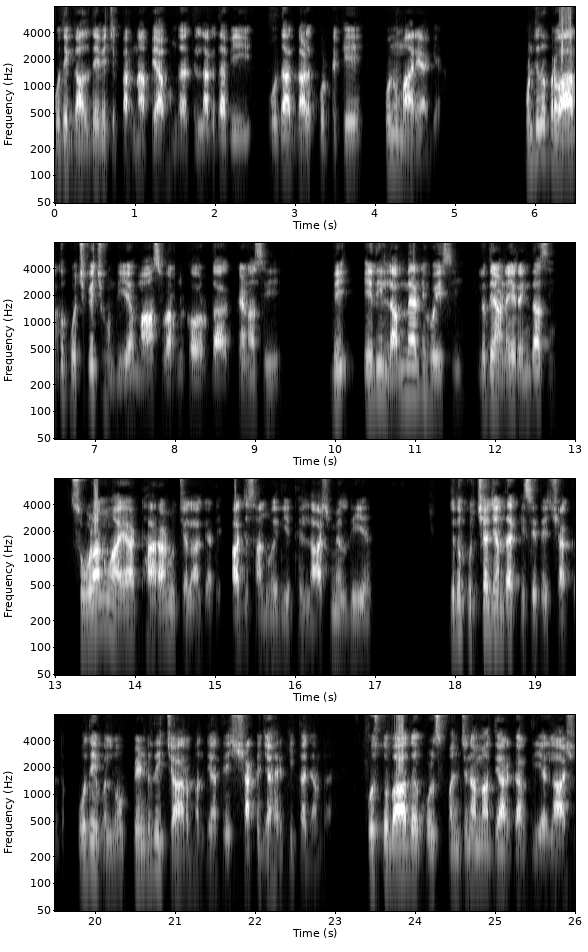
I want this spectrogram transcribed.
ਉਹਦੇ ਗਲ ਦੇ ਵਿੱਚ ਪਰਨਾ ਪਿਆ ਹੁੰਦਾ ਹੈ ਤੇ ਲੱਗਦਾ ਵੀ ਉਹਦਾ ਗਲ ਘੁੱਟ ਕੇ ਉਹਨੂੰ ਮਾਰਿਆ ਗਿਆ। ਹੁਣ ਜਦੋਂ ਪਰਿਵਾਰ ਤੋਂ ਪੁੱਛਗਿੱਛ ਹੁੰਦੀ ਹੈ, ਮਾਂ ਸਵਰਨ ਕੌਰ ਦਾ ਕਹਿਣਾ ਸੀ ਵੀ ਇਹਦੀ ਲਵ ਮੈਰਿਜ ਹੋਈ ਸੀ, ਲੁਧਿਆਣੇ ਰਹਿੰਦਾ ਸੀ 16 ਨੂੰ ਆਇਆ 18 ਨੂੰ ਚਲਾ ਗਿਆ ਤੇ ਅੱਜ ਸਾਨੂੰ ਇਹਦੀ ਇੱਥੇ ਲਾਸ਼ ਮਿਲਦੀ ਹੈ। ਜਦੋਂ ਪੁੱਛਿਆ ਜਾਂਦਾ ਕਿਸੇ ਤੇ ਸ਼ੱਕ ਤਾਂ ਉਹਦੇ ਵੱਲੋਂ ਪਿੰਡ ਦੇ ਚਾਰ ਬੰਦਿਆਂ ਤੇ ਸ਼ੱਕ ਜ਼ਾਹਿਰ ਕੀਤਾ ਜਾਂਦਾ ਹੈ। ਉਸ ਤੋਂ ਬਾਅਦ ਪੁਲਿਸ ਪੰਚਨਾਮਾ ਤਿਆਰ ਕਰਦੀ ਹੈ, ਲਾਸ਼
